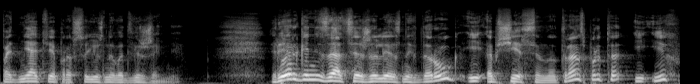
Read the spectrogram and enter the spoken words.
поднятие профсоюзного движения. Реорганизация железных дорог и общественного транспорта и их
